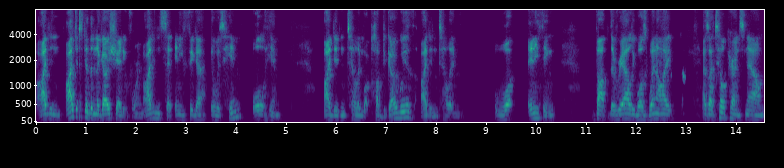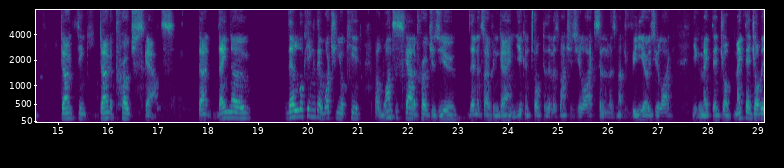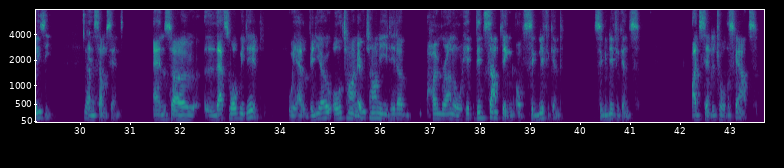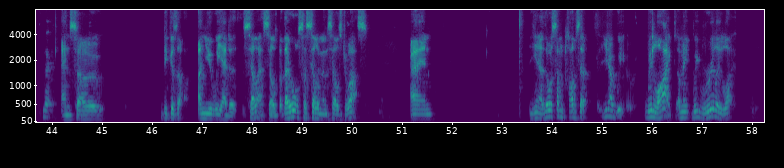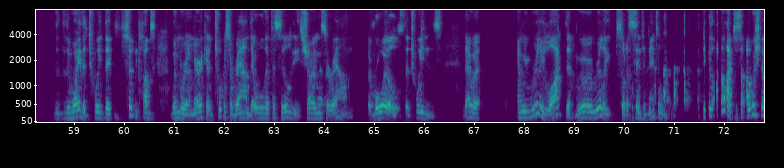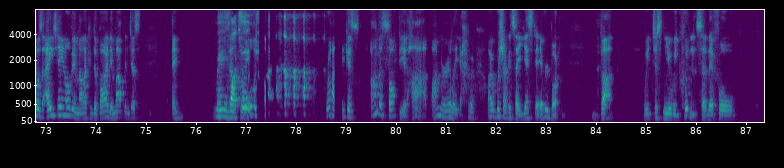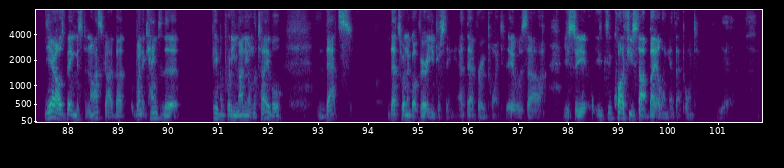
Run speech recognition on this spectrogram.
I didn't. I just did the negotiating for him. I didn't set any figure. It was him, all him. I didn't tell him what club to go with. I didn't tell him what anything. But the reality was when I, as I tell parents now, don't think, don't approach scouts. Don't they know they're looking, they're watching your kid, but once a scout approaches you, then it's open game. You can talk to them as much as you like, send them as much video as you like. You can make their job make their job easy Yeah. in some sense. And so uh, that's what we did. We had a video all the time. Every time he'd hit a home run or hit did something of significant significance, I'd send it to all the scouts. Yeah. And so because I knew we had to sell ourselves, but they were also selling themselves to us. And you know, there were some clubs that you know we we liked. I mean, we really liked the, the way the twin, the certain clubs when we were in America took us around. They're all their facilities, showing us around the Royals, the Twins. They were, and we really liked them. We were really sort of sentimental because I like to. say- I wish there was eighteen of him and I could divide him up and just and million sell to all the clubs. right because I'm a softy at heart. I'm really. I wish I could say yes to everybody, but we just knew we couldn't. So therefore, yeah, I was being Mr. Nice Guy. But when it came to the people putting money on the table, that's that's when it got very interesting. At that very point, it was. Uh, you see, quite a few start bailing at that point. Yeah.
